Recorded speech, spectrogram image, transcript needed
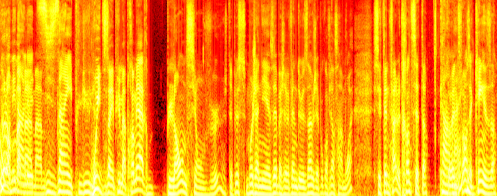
Non, ou non, on est ma- dans ma- le ma- 10 ans et plus? là? Oui, 10 ans et plus. Ma première blonde, si on veut, c'était plus, moi j'en niaisais, ben, j'avais 22 ans, j'avais pas confiance en moi. C'était une femme de 37 ans. Quand avait une même. différence de 15 ans.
